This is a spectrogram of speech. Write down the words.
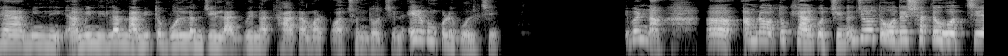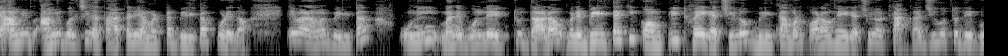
হ্যাঁ আমি আমি নিলাম না, আমি তো বললাম যে লাগবে না, থাক, আমার পছন্দ হচ্ছে না। এরকম করে বলছে। এবার না আমরা অত খেয়াল করছি না। যেহেতু ওদের সাথে হচ্ছে, আমি আমি বলছি না, তাড়াতাড়ি আমারটা বিলটা করে দাও। এবার আমার বিলটা উনি মানে বললে একটু দাঁড়াও মানে বিলটা কি কমপ্লিট হয়ে গেছিল? বিলটা আমার করা হয়ে গেছিল আর টাকা যেহেতু দেবো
